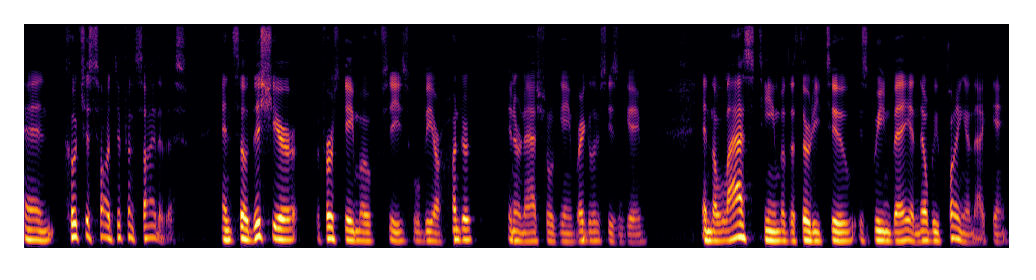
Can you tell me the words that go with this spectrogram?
And coaches saw a different side of this. And so this year, the first game overseas will be our 100th international game, regular season game. And the last team of the 32 is Green Bay, and they'll be playing in that game.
